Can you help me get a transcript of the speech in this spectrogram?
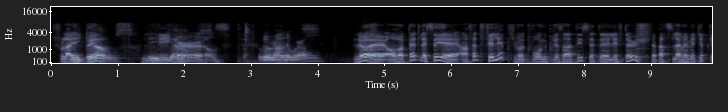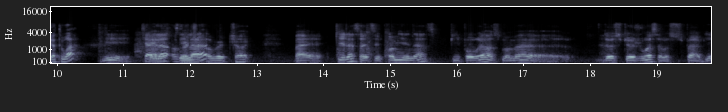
Flight B. girls. Les, Les girls. around the world? Là, euh, on va peut-être laisser, euh, en fait, Philippe qui va pouvoir nous présenter cette euh, lifter qui fait partie de la même équipe que toi. Yeah. Kayla Ouais, Kayla Overchuck. Overchuck. Ben, Kayla, ça va être ses premiers nats. Puis pour vrai, en ce moment, euh, de ce que je vois, ça va super bien.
